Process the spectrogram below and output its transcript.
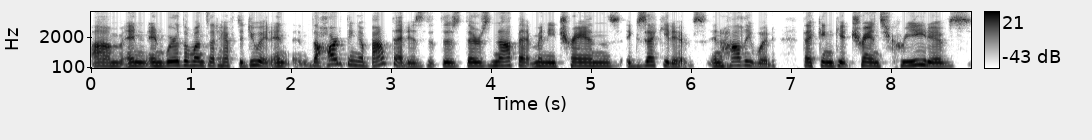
Um, and and we're the ones that have to do it. And the hard thing about that is that there's there's not that many trans executives in Hollywood that can get trans creatives,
